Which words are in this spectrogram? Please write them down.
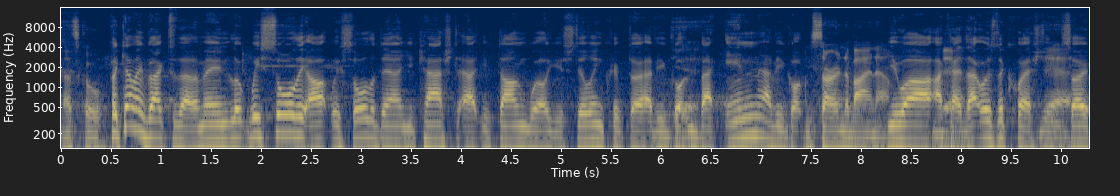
That's cool. But coming back to that, I mean, look, we saw the up, we saw the down. You cashed out. You've done well. You're still in crypto. Have you gotten Yeah. back in? Have you got? I'm starting to buy now. You are okay. Yeah. That was the question. So,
